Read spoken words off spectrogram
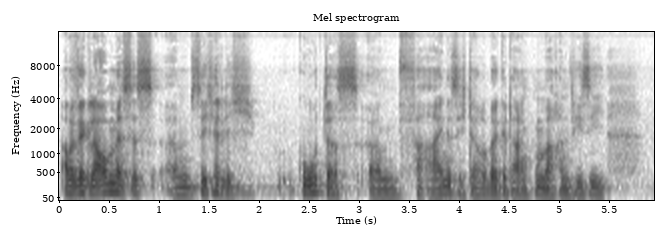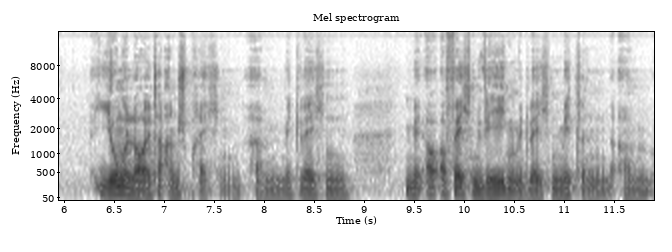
Aber wir glauben, es ist ähm, sicherlich gut, dass ähm, Vereine sich darüber Gedanken machen, wie sie junge Leute ansprechen, ähm, mit welchen auf welchen Wegen, mit welchen Mitteln ähm,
